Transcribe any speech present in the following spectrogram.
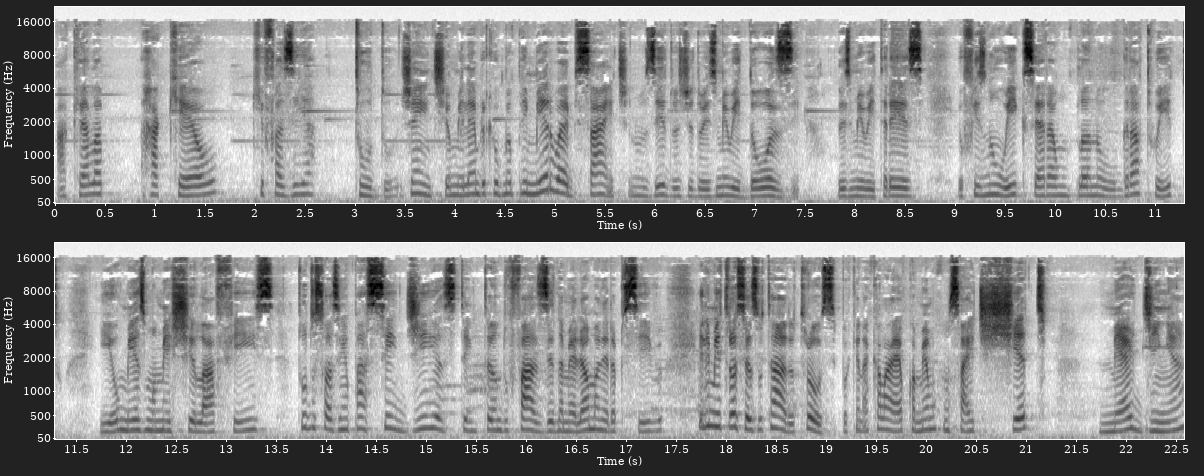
Aquela Raquel que fazia tudo. Gente, eu me lembro que o meu primeiro website, nos idos de 2012, 2013, eu fiz no Wix, era um plano gratuito, e eu mesma mexi lá, fiz tudo sozinha, passei dias tentando fazer da melhor maneira possível. Ele me trouxe resultado? Trouxe, porque naquela época, mesmo com site shit, merdinha,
